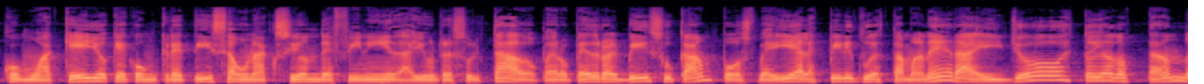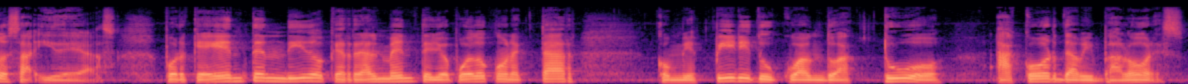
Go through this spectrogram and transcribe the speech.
como aquello que concretiza una acción definida y un resultado. Pero Pedro Albizu Campos veía el espíritu de esta manera y yo estoy adoptando esas ideas porque he entendido que realmente yo puedo conectar con mi espíritu cuando actúo acorde a mis valores.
